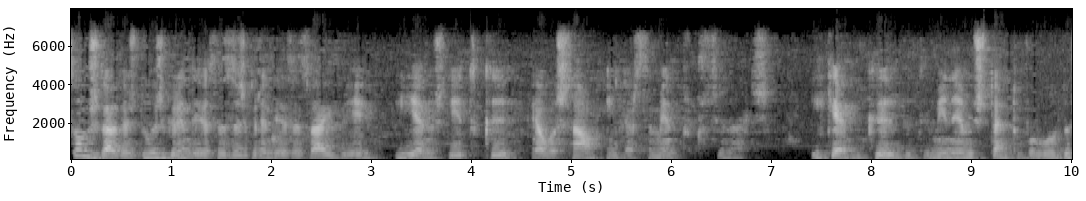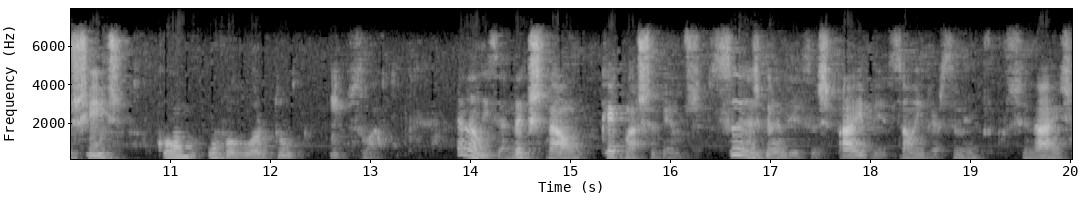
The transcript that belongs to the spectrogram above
São-nos dadas duas grandezas, as grandezas A e B, e é-nos dito que elas são inversamente proporcionais. E querem que determinemos tanto o valor do x como o valor do y. Analisando a questão, o que é que nós sabemos? Se as grandezas A e B são inversamente proporcionais,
